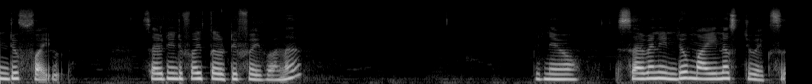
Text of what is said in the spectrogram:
into five seven into five thirty five ആണ്. പിന്നെയോ seven into minus two X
